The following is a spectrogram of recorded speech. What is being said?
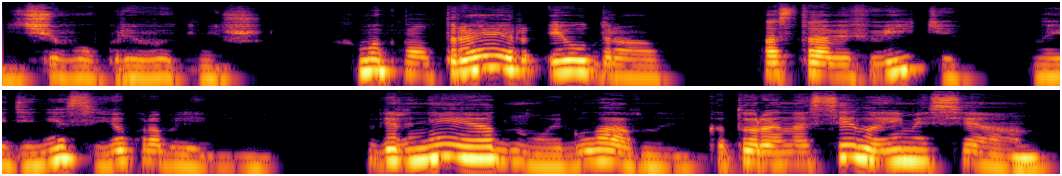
«Ничего, привыкнешь», — хмыкнул Трейер и удрал, оставив Вики наедине с ее проблемами. Вернее, одной, главной, которая носила имя Сиан.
